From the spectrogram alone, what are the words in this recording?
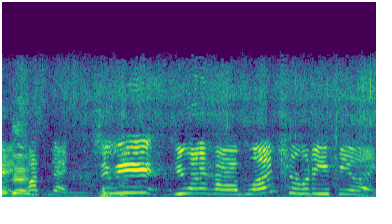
Okay, what's next? Should we? Do you want to have lunch, or what are you feeling?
